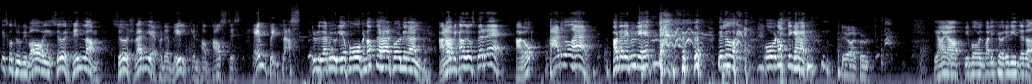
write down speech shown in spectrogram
Vi skulle tro vi var i Sør-Finland. Sør-Sverige, for det hvilken fantastisk campingplass. Tror du det er mulig å få overnatte her på Ullerelv? Ja, vi kan jo spørre. Hallo? Er det noen her? Har dere muligheten til å overnatting her? Det er fullt. Ja ja, vi får vel bare kjøre videre, da.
